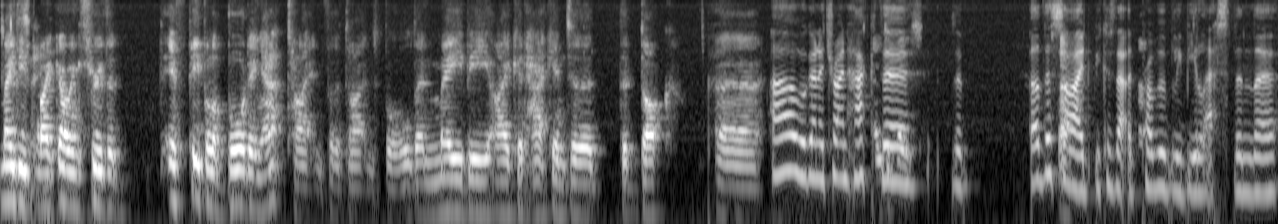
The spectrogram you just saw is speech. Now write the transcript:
Maybe by going through the. If people are boarding at Titan for the Titan's Ball, then maybe I could hack into the, the dock. Uh, Oh, we're going to try and hack the Database. the other side because that would probably be less than the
